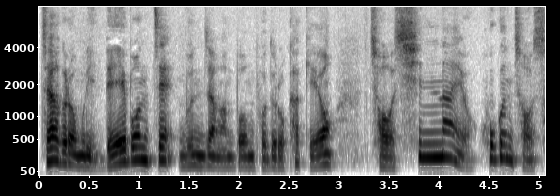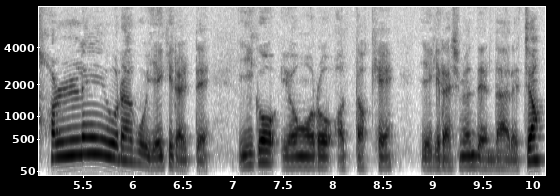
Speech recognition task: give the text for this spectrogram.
자, 그럼 우리 네 번째 문장 한번 보도록 할게요. 저 신나요 혹은 저 설레요 라고 얘기를 할 때 이거 영어로 어떻게 얘기를 하시면 된다 그랬죠?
